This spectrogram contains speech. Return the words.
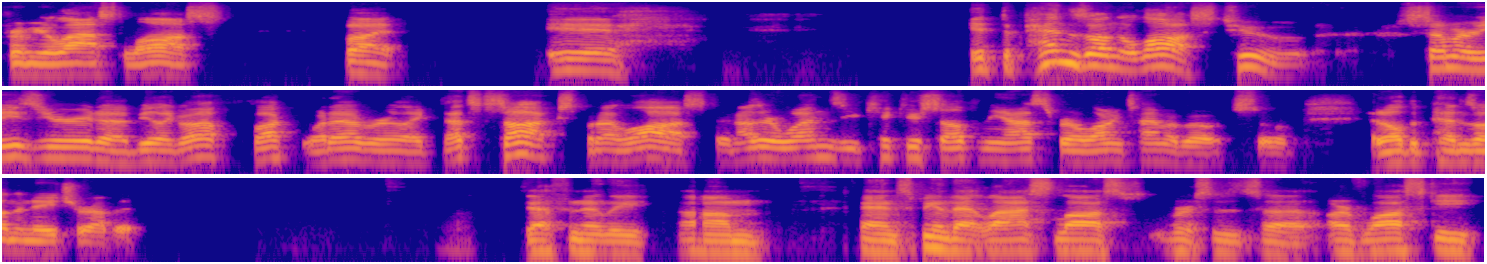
from your last loss. But it, eh, it depends on the loss too. Some are easier to be like, oh fuck, whatever. Like that sucks, but I lost. And other ones you kick yourself in the ass for a long time about. So it all depends on the nature of it. Definitely. Um, and speaking of that last loss versus uh, Arlovsky,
